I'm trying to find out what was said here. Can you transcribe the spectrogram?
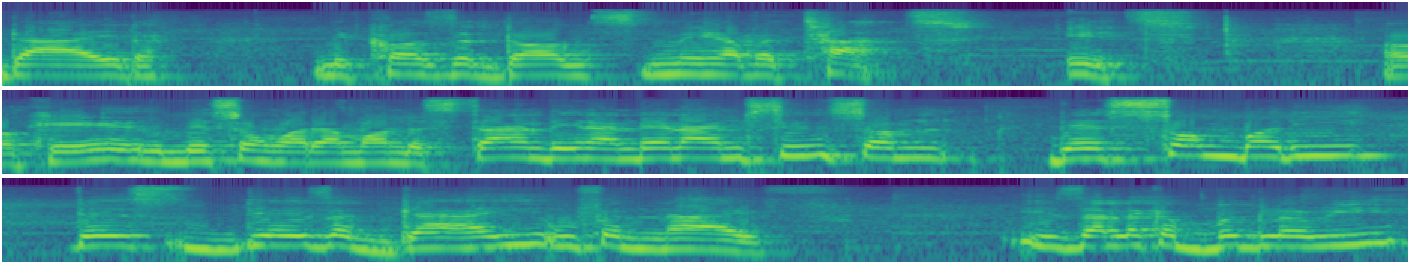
died because the dogs may have attacked it. Okay, based on what I'm understanding, and then I'm seeing some. There's somebody. There's there's a guy with a knife. Is that like a burglary?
